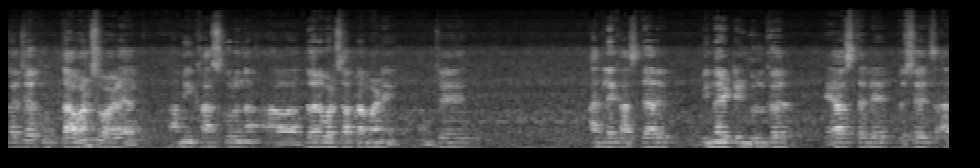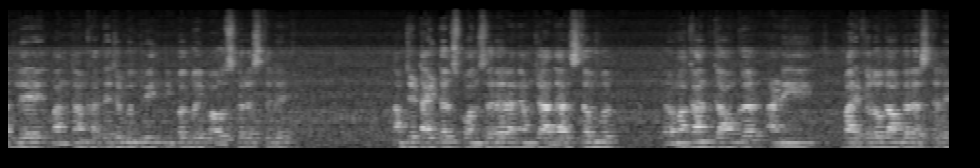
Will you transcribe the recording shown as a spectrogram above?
ताच्या उक्तावण सुवाळ्याक आमी खास करून दर वर्सा प्रमाणे आमचे आदले खासदार विनय तेंडुलकर हे आसतले तशेंच आदले बांदकाम खात्याचे मंत्री दीपक भाई पावसकर आसतले आमचे टायटल स्पॉन्सरर आनी आमचे आधारस्तंभ रमाकांत गांवकर आनी बारकेलो गांवकर आसतले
